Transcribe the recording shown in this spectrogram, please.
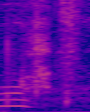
Uh.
